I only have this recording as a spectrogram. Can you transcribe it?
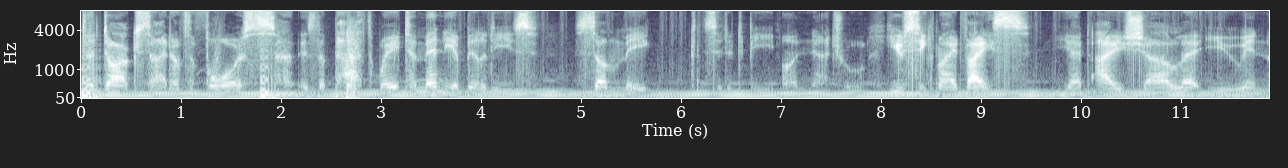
The dark side of the Force is the pathway to many abilities some may consider to be unnatural. You seek my advice, yet I shall let you in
